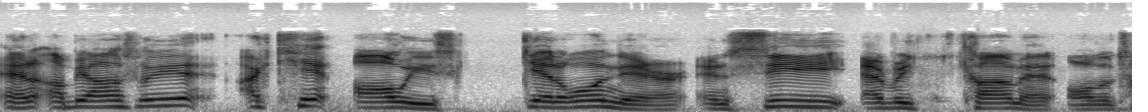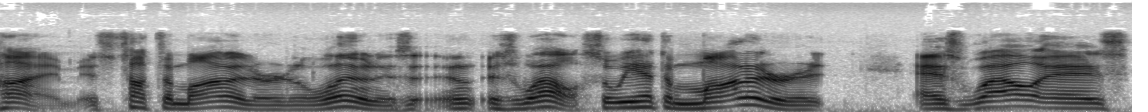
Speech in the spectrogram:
And I'll be honest with you, I can't always get on there and see every comment all the time. It's tough to monitor it alone as, as well. So we have to monitor it as well as,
